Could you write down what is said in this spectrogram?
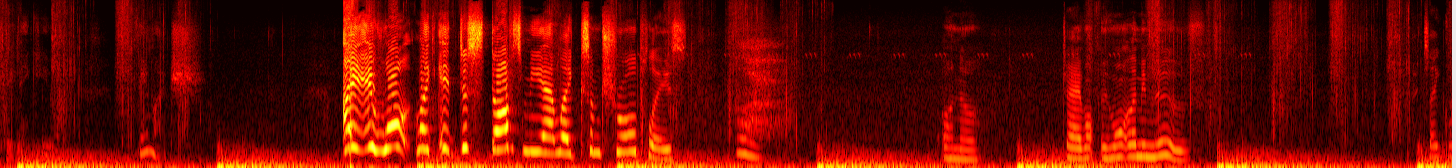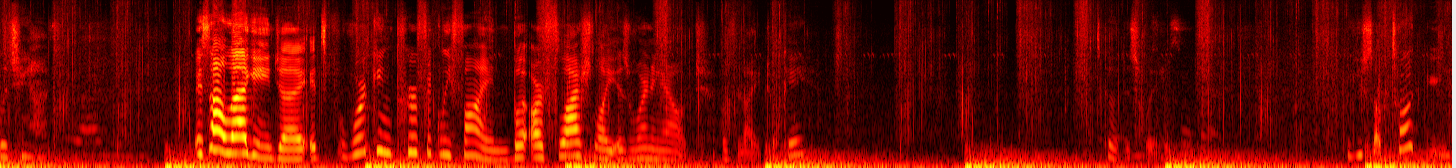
Okay, thank you very much. I it won't like it just stops me at like some troll place. oh no. Jai, won't, it won't let me move. It's like glitching out. It's not lagging, Jai. It's working perfectly fine, but our flashlight is running out of light, okay? Let's go this way. You stop talking?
